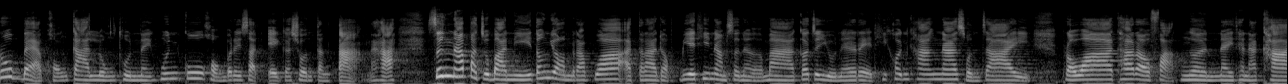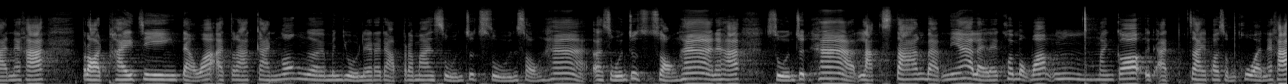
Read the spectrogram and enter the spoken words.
รูปแบบของการลงทุนในหุ้นกู้ของบริษัทเอกชนต่างๆนะคะซึ่งณปัจจุบันนี้ต้องยอมรับว่าอัตราดอกเบี้ยที่นำเสนอมาก็จะอยู่ในเรทที่ค่อนข้างน่าสนใจ เพราะว่าถ้าเราฝากเงินในธนาคารนะคะ ปลอดภัยจริง แต่ว่าอัตราการงอกเงินมันอยู่ในระดับประมาณ 0.025เอ่อ0.25 นะคะ 0.5 หลักสตางค์แบบนี้หลาย ๆ คนบอกว่ามมันก็อึดอัดใจพอสมควรนะคะ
